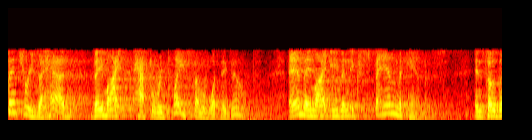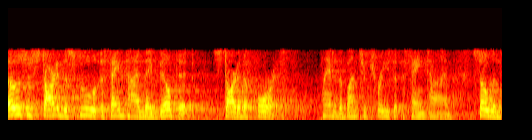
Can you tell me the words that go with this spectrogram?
centuries ahead, they might have to replace some of what they built. And they might even expand the campus. And so those who started the school at the same time they built it started a forest, planted a bunch of trees at the same time. So when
